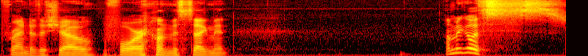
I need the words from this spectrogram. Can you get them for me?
friend of the show before on this segment. I'm gonna go with s-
